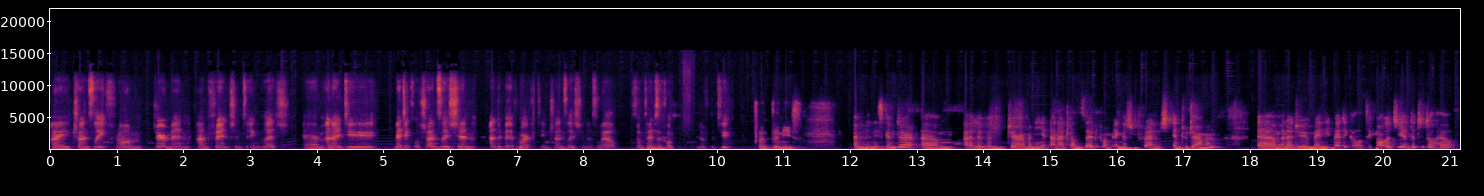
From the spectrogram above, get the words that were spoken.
I translate from German and French into English, um, and I do medical translation and a bit of marketing translation as well, sometimes mm-hmm. a combination of the two. And Denise? I'm Denise Günther. Um, I live in Germany and I translate from English and French into German. Um, and I do mainly medical technology and digital health.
